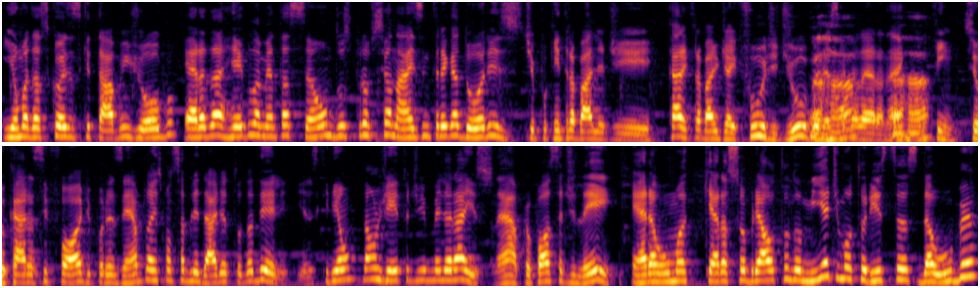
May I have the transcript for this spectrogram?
E uma das coisas que estava em jogo era da regulamentação dos profissionais entregadores, tipo quem trabalha de. Cara que trabalha de iFood, de Uber, uh -huh, essa galera, né? Uh -huh. Enfim, se o cara se fode, por exemplo, a responsabilidade é toda dele. E eles queriam dar um jeito de melhorar isso, né? A proposta de lei era uma que era sobre a autonomia de motoristas da Uber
